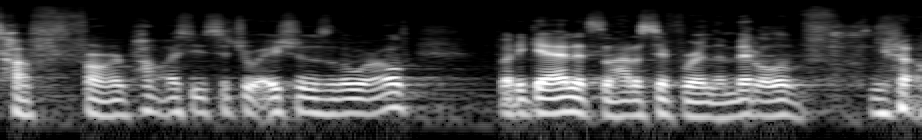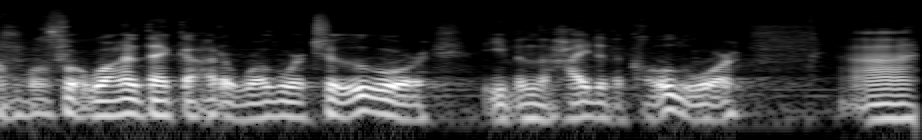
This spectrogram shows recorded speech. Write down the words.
tough foreign policy situations in the world. But again, it's not as if we're in the middle of you know, World War I, thank God, or World War II, or even the height of the Cold War. Uh,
